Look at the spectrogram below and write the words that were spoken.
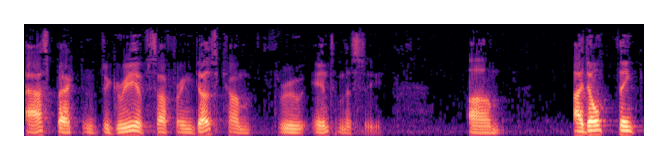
aspect and degree of suffering does come through intimacy. Um, I don't think,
